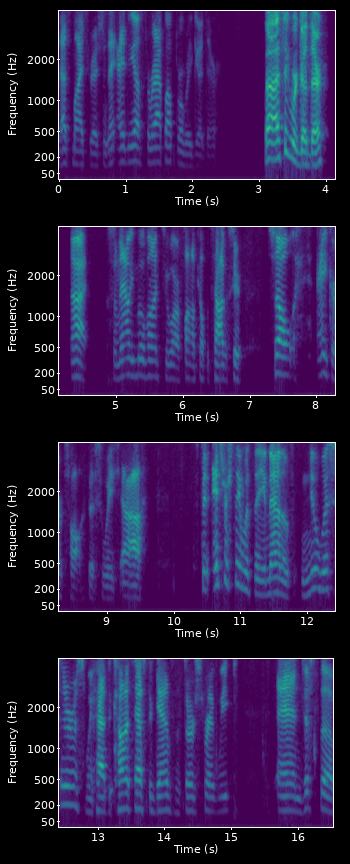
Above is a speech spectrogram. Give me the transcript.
that's my traditions. Anything else to wrap up, or are we good there? no, I think we're good there. All right. So now we move on to our final couple topics here. So anchor talk this week. Uh, it's been interesting with the amount of new listeners. We've had the contest again for the third straight week, and just the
